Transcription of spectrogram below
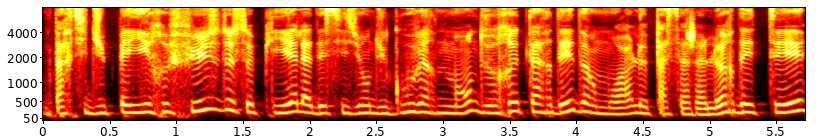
Une partie du pays refuse de se plier à la décision du gouvernement de retarder d'un mois le passage à l'heure d'été.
